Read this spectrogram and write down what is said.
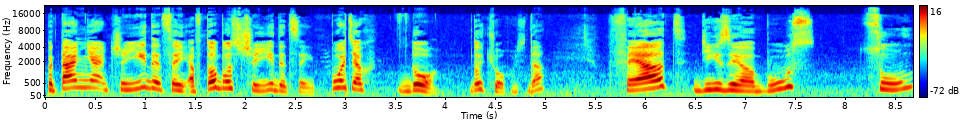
Питання, чи їде цей автобус, чи їде цей потяг до, до чогось, да? Fährt dieser Bus zum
